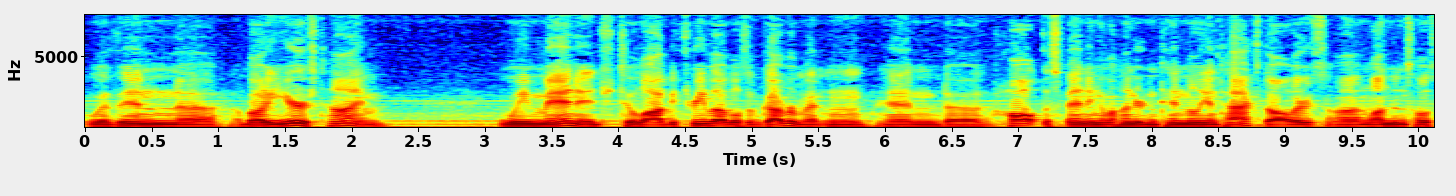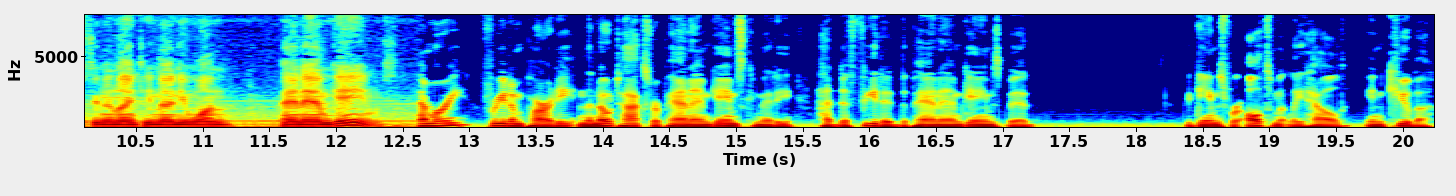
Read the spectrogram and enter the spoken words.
Within uh, about a year's time, we managed to lobby three levels of government and, and uh, halt the spending of 110 million tax dollars on London's hosting the 1991 Pan Am Games. Emery, Freedom Party, and the No Tax for Pan Am Games Committee had defeated the Pan Am Games bid. The games were ultimately held in Cuba.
